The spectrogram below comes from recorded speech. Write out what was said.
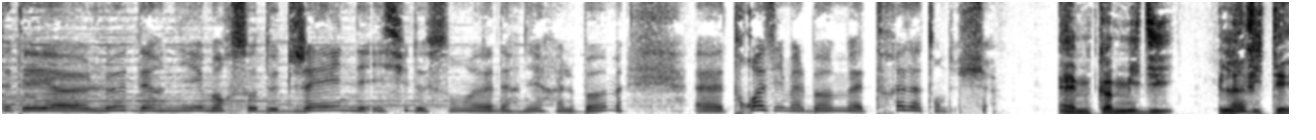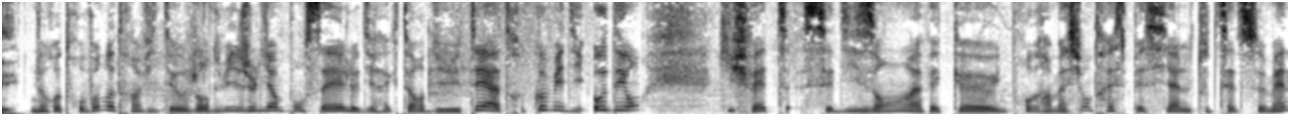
c'était euh, le dernier morceau de Jane issu de son euh, dernier album, Euh, troisième album très attendu. M comme midi, l'invité. Nous retrouvons notre invité aujourd'hui, Julien Poncet, le directeur du théâtre Comédie Odéon, qui fête ses 10 ans avec euh, une programmation très spéciale toute cette semaine.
